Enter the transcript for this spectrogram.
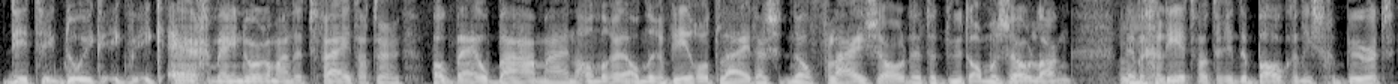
Dit, ik bedoel, ik, ik, ik erger me enorm aan het feit dat er ook bij Obama... en andere, andere wereldleiders, no-fly zone, dat duurt allemaal zo lang. We hmm. hebben geleerd wat er in de Balkan is gebeurd.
